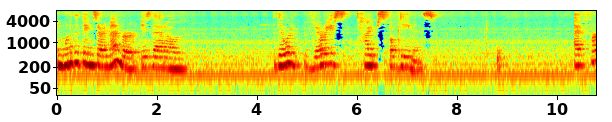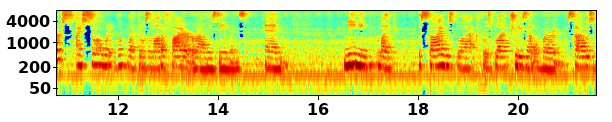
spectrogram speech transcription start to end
And one of the things I remember is that um, there were various types of demons. At first, I saw what it looked like. There was a lot of fire around these demons, and meaning like the sky was black, those black trees that were burnt, sky was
